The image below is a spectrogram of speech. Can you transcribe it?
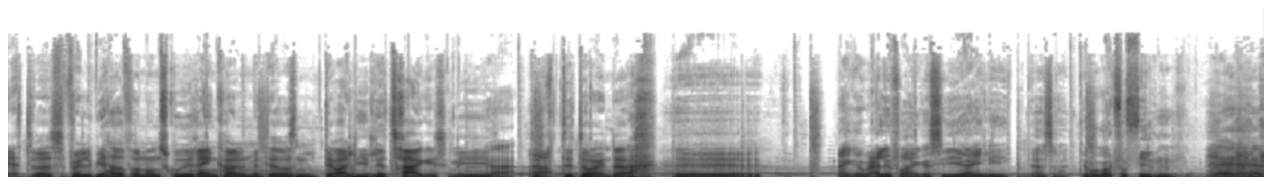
Ja, det var selvfølgelig, vi havde fået nogle skud i Ringkolden, men det var, sådan, det var lige lidt tragisk lige Ja. ja. det, det døgn der. Øh, man kan jo være lidt fræk og sige, at jeg egentlig, altså, det var godt for filmen. Ja, ja.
